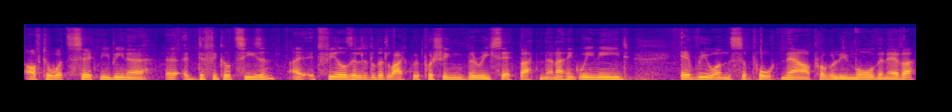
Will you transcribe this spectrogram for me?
after what's certainly been a, a difficult season, it feels a little bit like we're pushing the reset button, and I think we need everyone's support now, probably more than ever.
